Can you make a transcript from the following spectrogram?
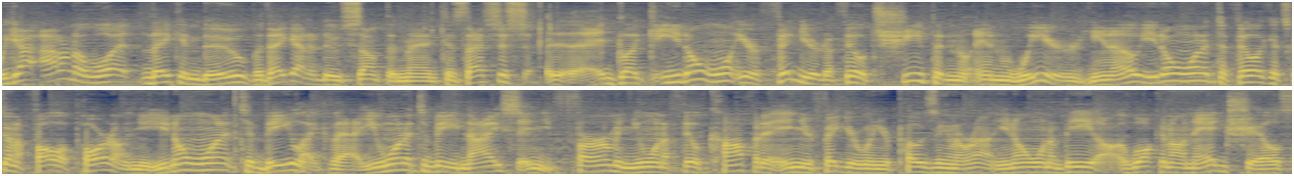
We got, I don't know what they can do, but they got to do something, man, because that's just, uh, like, you don't want your figure to feel cheap and, and weird, you know? You don't want it to feel like it's going to fall apart on you. You don't want it to be like that. You want it to be nice and firm, and you want to feel confident in your figure when you're posing it around. You don't want to be uh, walking on eggshells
